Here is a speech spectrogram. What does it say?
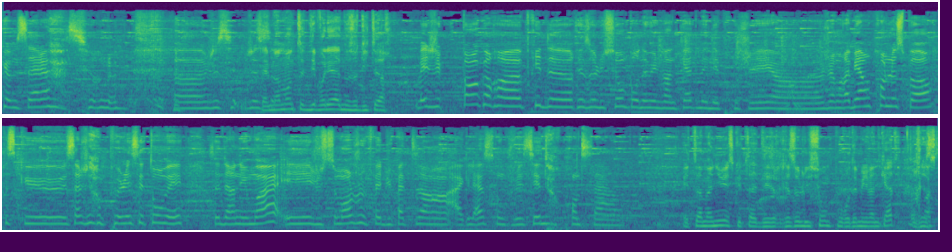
comme ça là, sur le... euh, je sais, je C'est sais- le moment de te dévoiler à nos auditeurs. Mais j'ai pas encore euh, pris de résolution pour 2024, mais des projets. J'aimerais bien reprendre le sport parce que ça j'ai un peu laissé tomber ces derniers mois et justement je fais du patin à glace donc je vais essayer de reprendre ça. Et toi Manu, est-ce que tu as des résolutions pour 2024 parce,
